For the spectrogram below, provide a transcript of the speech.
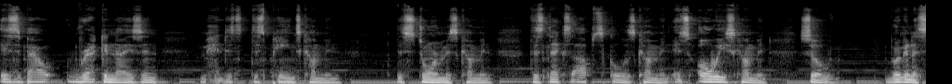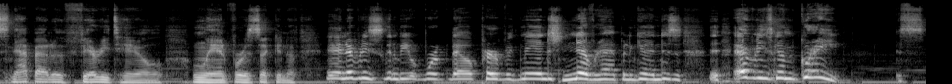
is about recognizing, man, this this pain's coming. This storm is coming. This next obstacle is coming. It's always coming. So we're gonna snap out of fairy tale land for a second of and everything's gonna be worked out perfect man. This should never happen again. This is everything's gonna be great. It's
